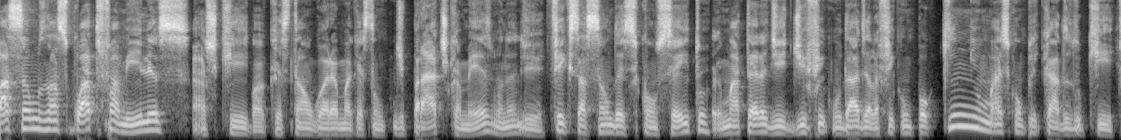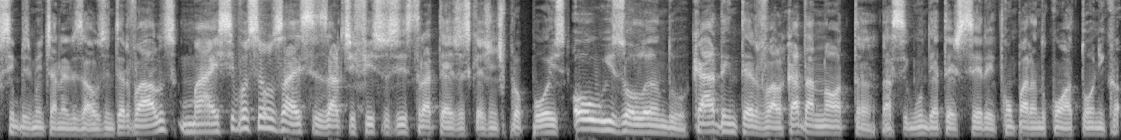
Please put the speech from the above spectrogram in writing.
Passamos nas quatro famílias. Acho que a questão agora é uma questão de prática mesmo, né? De fixação desse conceito. Em matéria de dificuldade, ela fica um pouquinho mais complicada do que simplesmente analisar os intervalos. Mas se você usar esses artifícios e estratégias que a gente propôs, ou isolando cada intervalo, cada nota da segunda e a terceira, e comparando com a tônica,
